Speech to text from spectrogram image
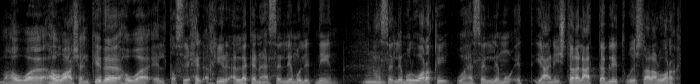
ما هو آه. هو عشان كده هو التصريح الأخير قال لك أنا هسلمه الاثنين هسلمه الورقي وهسلمه يعني يشتغل على التابلت ويشتغل على الورقي.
